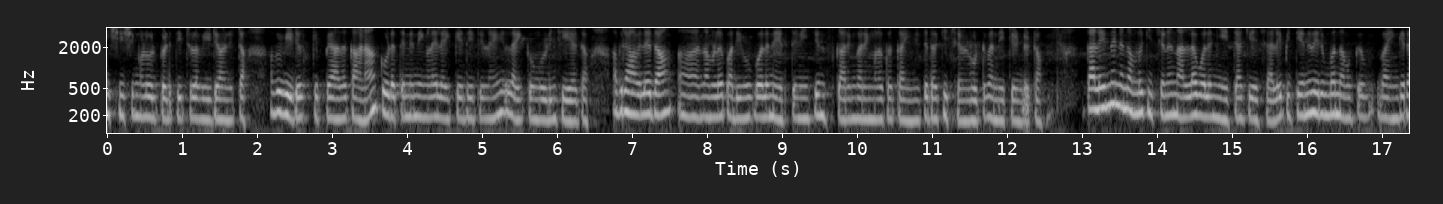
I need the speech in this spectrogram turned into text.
വിശേഷങ്ങൾ ഉൾപ്പെടുത്തിയിട്ടുള്ള വീഡിയോ ആണ് കേട്ടോ അപ്പോൾ വീഡിയോ സ്കിപ്പ് ചെയ്യാതെ കാണാം. കൂടെ തന്നെ നിങ്ങളെ ലൈക്ക് ചെയ്തിട്ടില്ലെങ്കിൽ ലൈക്കും കൂടി ചെയ്യാം കേട്ടോ അപ്പോൾ രാവിലെ ഇതാ നമ്മൾ പതിവ് പോലെ നേരത്തെ എണീറ്റ് നിസ്കാരം കാര്യങ്ങളൊക്കെ കഴിഞ്ഞിട്ട് ഇതാ കിച്ചണിലോട്ട് വന്നിട്ടുണ്ട് കേട്ടോ തലേന്ന് തന്നെ നമ്മൾ കിച്ചണ് നല്ലപോലെ നീറ്റാക്കി വെച്ചാൽ പിറ്റേന്ന് വരുമ്പോൾ നമുക്ക് ഭയങ്കര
